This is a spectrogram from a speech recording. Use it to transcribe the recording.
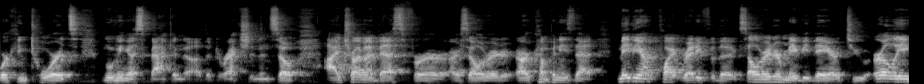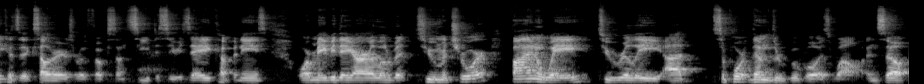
working towards moving us back in the other direction. And so I try my best for our accelerator, our companies that maybe aren't quite ready for the accelerator. Maybe they are too early because the accelerator is really focused on seed to series A companies, or maybe they are a little bit too mature. Find a way to really uh, support them through Google as well. And so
